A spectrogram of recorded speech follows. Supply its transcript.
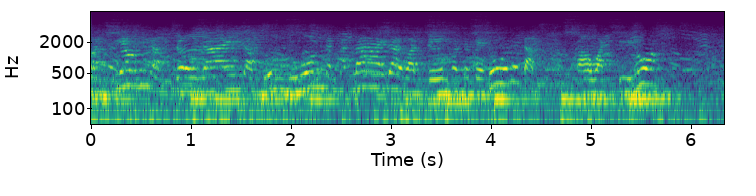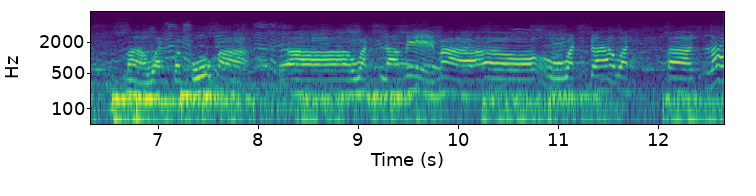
วันเที่ยวนี่กับเราได้กับบุญรวมกันกันได้ได้วันเดิมมันจะไปรู้ได้กับวันสีร่วงมาวัดประโคมาวัดลาเม่มาวัดกระวัดไล่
